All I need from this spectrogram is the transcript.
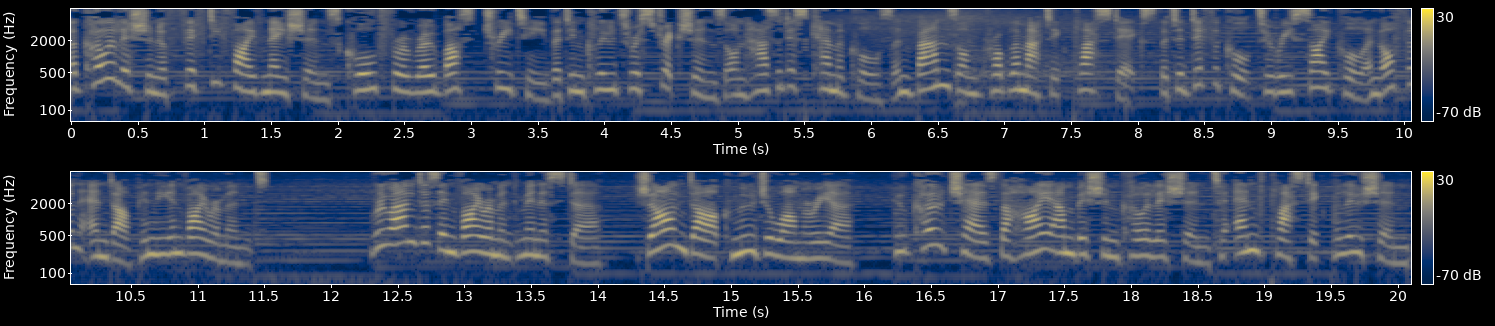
a coalition of 55 nations called for a robust treaty that includes restrictions on hazardous chemicals and bans on problematic plastics that are difficult to recycle and often end up in the environment. Rwanda's Environment Minister, Jean d'Arc Mujawamariya, who co-chairs the High Ambition Coalition to End Plastic Pollution,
